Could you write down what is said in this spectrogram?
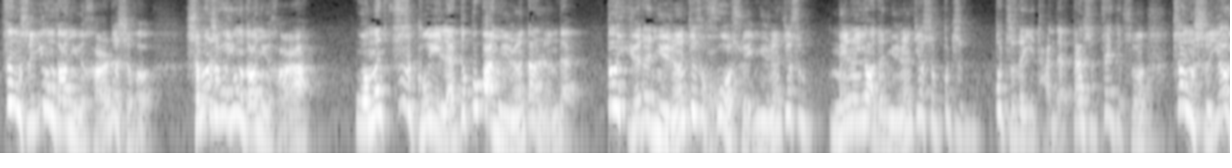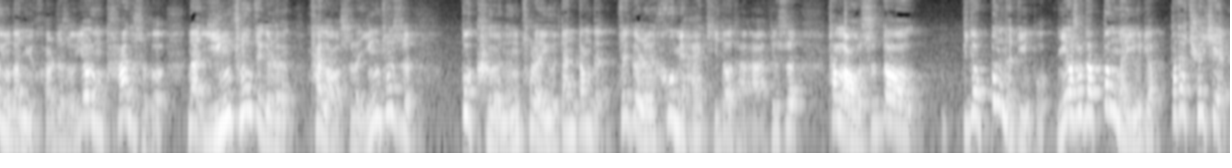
正是用着女孩儿的时候，什么时候用着女孩儿啊？我们自古以来都不把女人当人的，都觉得女人就是祸水，女人就是没人要的，女人就是不值不值得一谈的。但是这个时候正是要用到女孩的时候，要用她的时候，那迎春这个人太老实了，迎春是不可能出来有担当的。这个人后面还提到他啊，就是他老实到比较笨的地步。你要说他笨呢，有点不太确切，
